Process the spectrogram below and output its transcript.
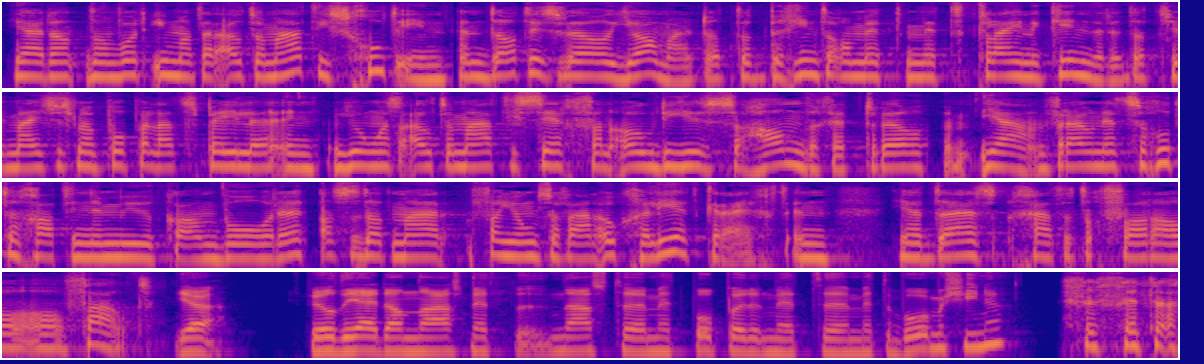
Ja, dan, dan wordt iemand daar automatisch goed in. En dat is wel jammer. Dat, dat begint al met, met kleine kinderen. Dat je meisjes met poppen laat spelen en jongens automatisch zegt van oh, die is handiger. Terwijl um, ja, een vrouw net zo goed een gat in de muur kan boren. Als ze dat maar van jongs af aan ook geleerd krijgt. En ja, daar gaat het toch vooral al fout. Ja. Speelde jij dan naast met, naast, eh, met poppen met, eh, met de boormachine? nou,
